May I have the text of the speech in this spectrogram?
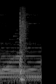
Bye.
